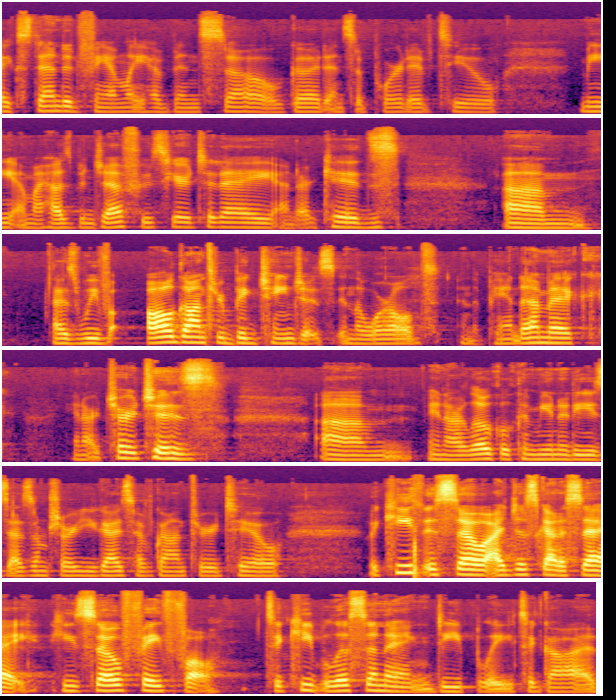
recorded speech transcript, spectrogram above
extended family have been so good and supportive to me and my husband Jeff, who's here today, and our kids um, as we've all gone through big changes in the world, in the pandemic, in our churches, um, in our local communities, as I'm sure you guys have gone through too. But Keith is so, I just got to say, he's so faithful to keep listening deeply to God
